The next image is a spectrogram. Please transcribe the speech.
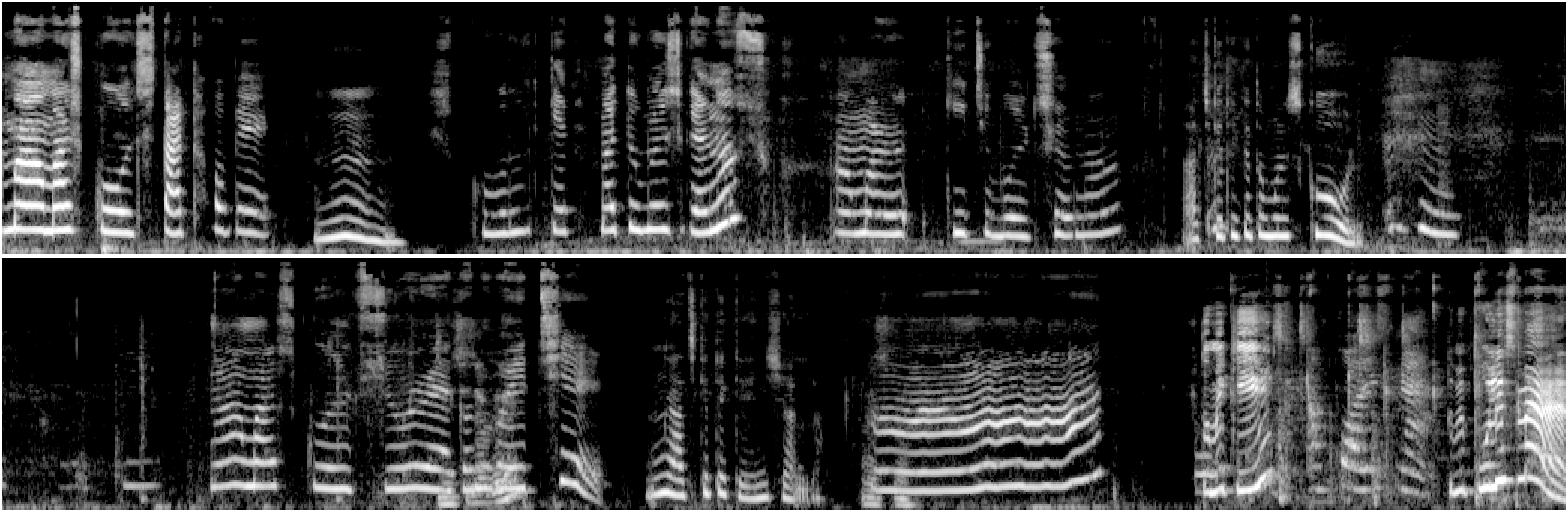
মা আমার স্কুল স্টার্ট হবে Mm. স্কুল মা তুমি কেন আমার কিছু বলছো না? আজকে থেকে তোমার স্কুল। না, আমার স্কুল শুরু এখন হয়েছে। আজকে থেকে ইনশাল্লাহ তুমি কি? তুমি পুলিশম্যান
